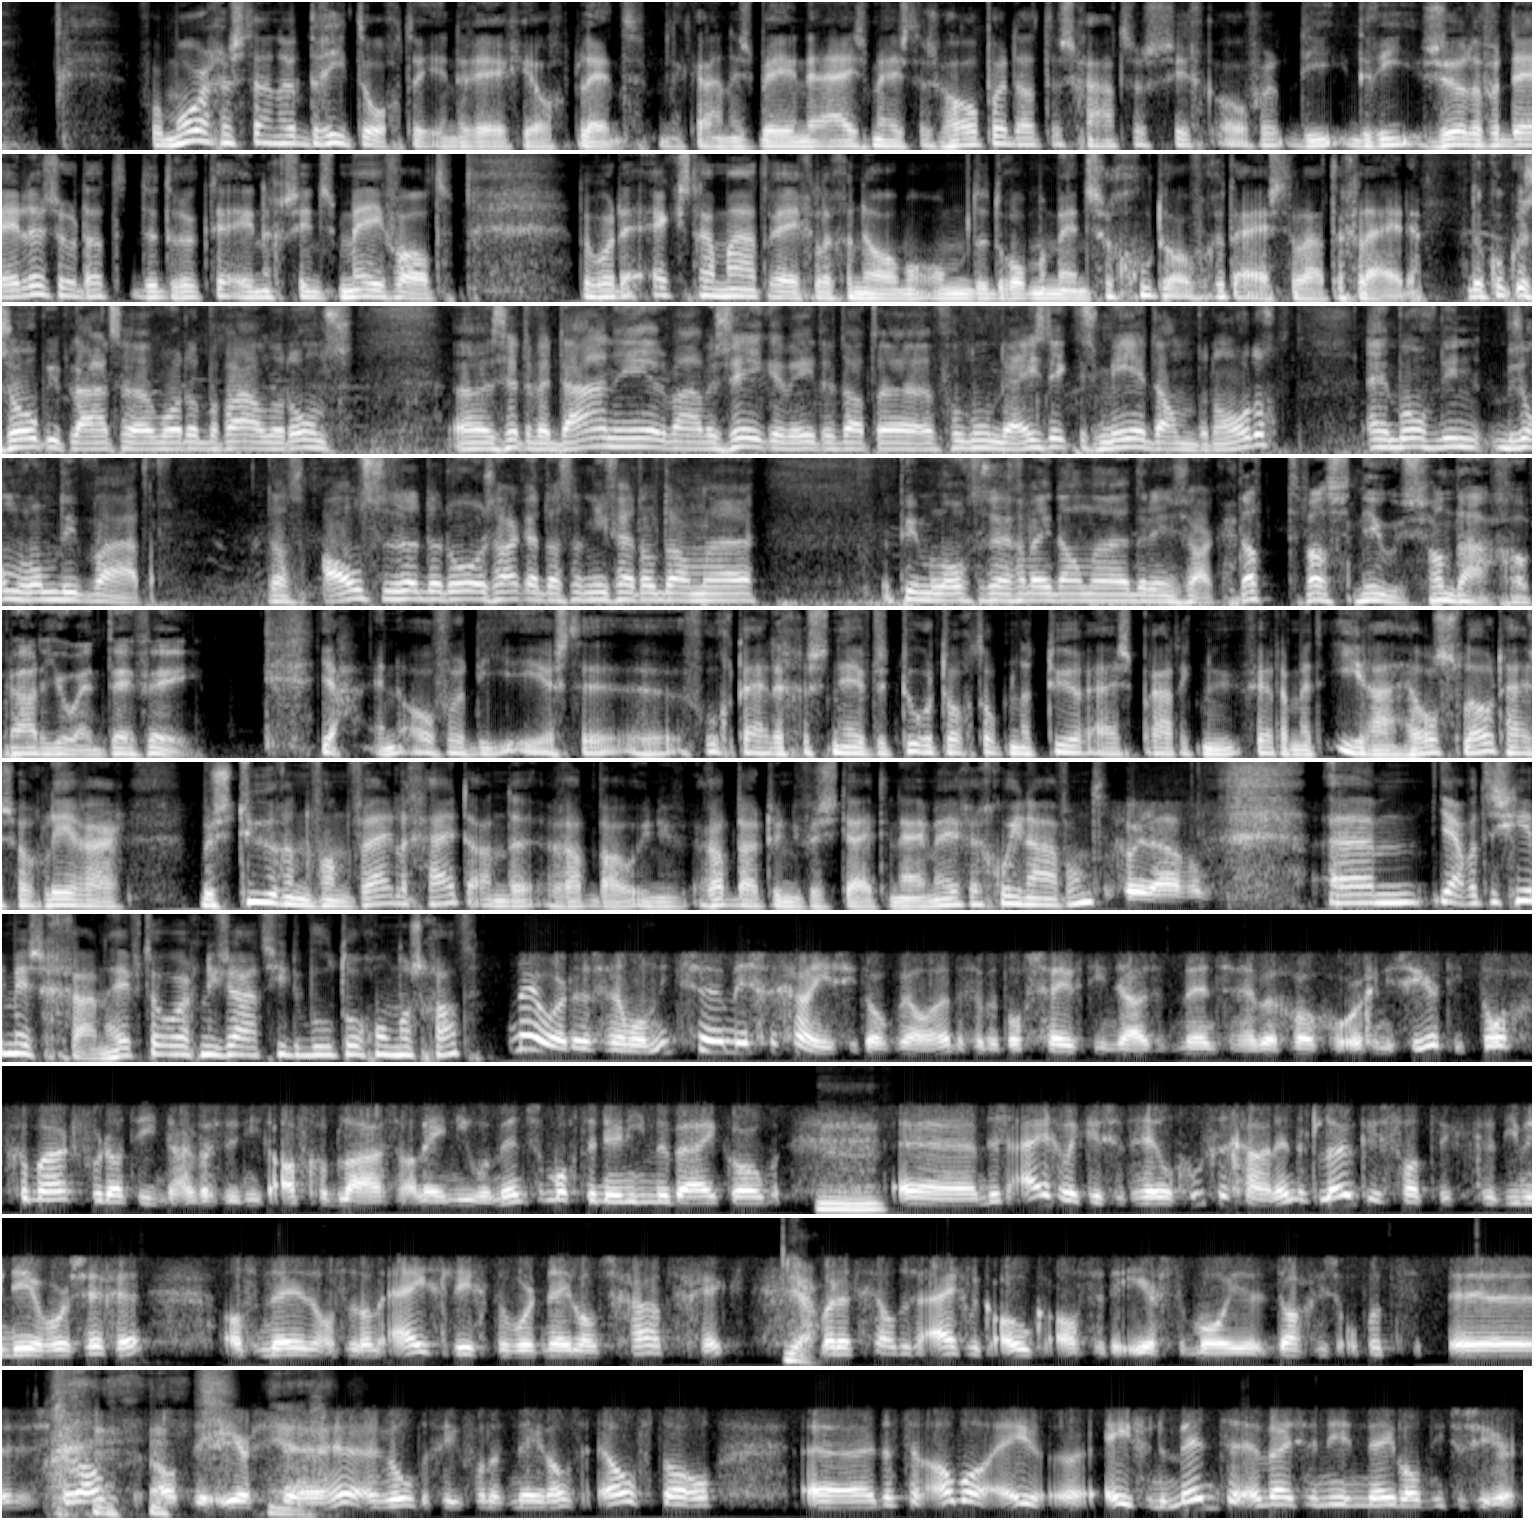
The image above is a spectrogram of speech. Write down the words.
Voor morgen staan er drie tochten in de regio gepland. De KNSB en de ijsmeesters hopen dat de schaatsers zich over die drie zullen verdelen... zodat de drukte enigszins meevalt. Er worden extra maatregelen genomen om de dromme mensen goed over het ijs te laten glijden. De koekensoopieplaatsen worden bepaald door ons. Uh, zetten we daar neer waar we zeker weten dat uh, voldoende ijsdikte is, meer dan benodigd. En bovendien bijzonder ondiep water. Dat als ze erdoor zakken, dat is niet verder dan... Uh, de piemeloog te zeggen wij dan uh, erin zakken. Dat was Nieuws Vandaag op Radio en TV. Ja, en over die eerste uh, vroegtijdig gesneefde toertocht op natuurijs... praat ik nu verder met Ira Helsloot. Hij is hoogleraar besturen van veiligheid... aan de Radboud Universiteit in Nijmegen. Goedenavond. Goedenavond. Um, ja, wat is hier misgegaan? Heeft de organisatie de boel toch onderschat? Nee hoor, er is helemaal niets uh, misgegaan. Je ziet ook wel, hè, er hebben toch 17.000 mensen hebben gewoon georganiseerd die tocht gemaakt... voordat die, nou, was dus niet afgeblazen, alleen nieuwe mensen mochten er niet meer bij komen. Mm. Uh, dus eigenlijk is het heel goed gegaan. En het leuke is wat ik die meneer hoor zeggen als, Nederland, als er dan ijs ligt, dan wordt Nederland schaatsgek. Ja. Maar dat geldt dus eigenlijk ook als het de eerste mooie dag is op het uh, strand. als de eerste ja. huldiging van het Nederlands elftal. Uh, dat zijn allemaal e evenementen en wij zijn in Nederland niet zozeer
